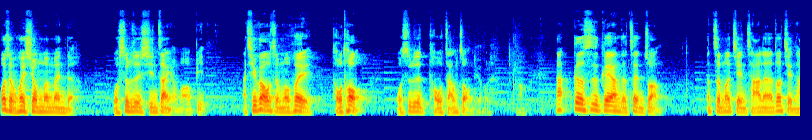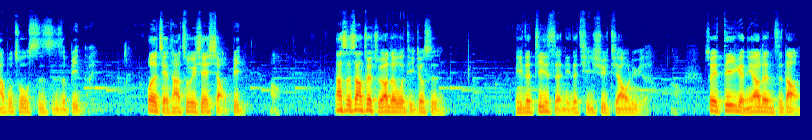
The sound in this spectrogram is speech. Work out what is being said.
我怎么会胸闷闷的？我是不是心脏有毛病？啊，奇怪，我怎么会头痛？我是不是头长肿瘤了？好，那各式各样的症状，怎么检查呢？都检查不出实质的病来，或者检查出一些小病。那事实上最主要的问题就是你的精神、你的情绪焦虑了。所以第一个你要认知到，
